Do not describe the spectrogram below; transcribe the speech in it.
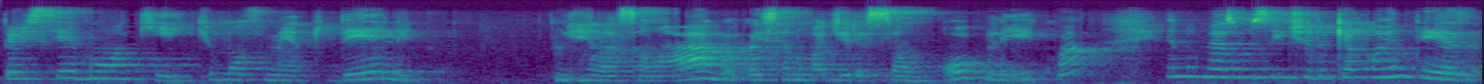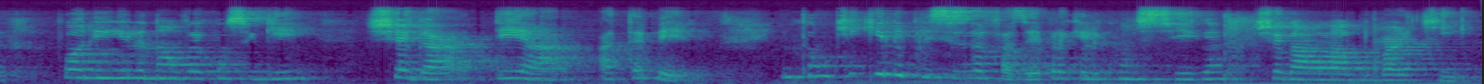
Percebam aqui que o movimento dele em relação à água vai ser numa direção oblíqua e no mesmo sentido que a correnteza, porém ele não vai conseguir chegar de A até B. Então, o que, que ele precisa fazer para que ele consiga chegar ao lado do barquinho?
